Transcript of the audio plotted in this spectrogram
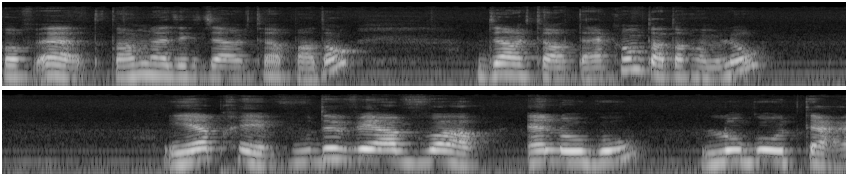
بروف اه تعطوهم لهذاك ديريكتور باردون ديريكتور تاعكم تعطوهم له et après vous devez avoir un logo logo تاع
